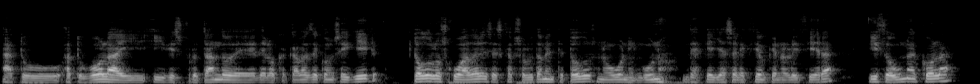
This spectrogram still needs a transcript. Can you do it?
a tu, a tu bola y, disfrutando de, de, lo que acabas de conseguir, todos los jugadores, es que absolutamente todos, no hubo ninguno de aquella selección que no lo hiciera, hizo una cola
